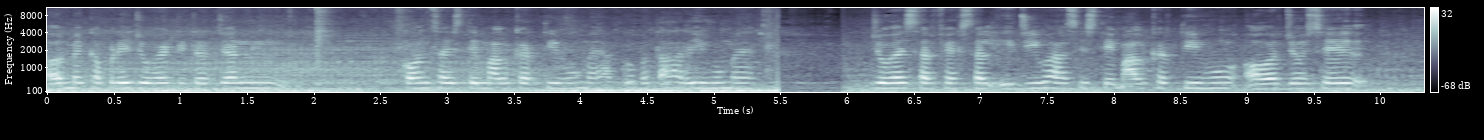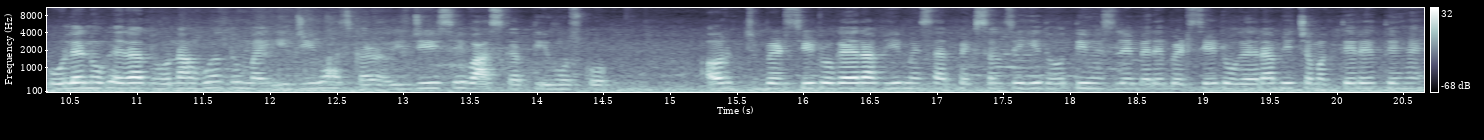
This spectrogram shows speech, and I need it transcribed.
और मैं कपड़े जो है डिटर्जेंट कौन सा इस्तेमाल करती हूँ, मैं आपको बता रही हूँ, मैं जो है सर्फ एक्सल ईजी वाश इस्तेमाल करती हूँ, और जैसे ओलन वगैरह धोना हुआ तो मैं ईजी वाश कर ईजी से वाश करती हूँ उसको। और बेडशीट वगैरह भी मैं सर्फ एक्सल से ही धोती हूँ, इसलिए मेरे बेडशीट वगैरह भी चमकते रहते हैं।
